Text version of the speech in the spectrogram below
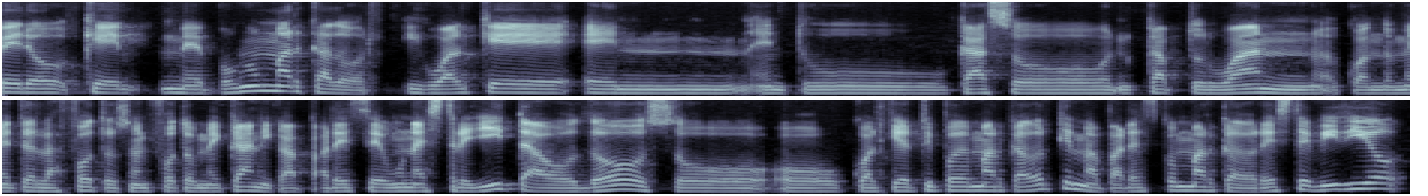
Pero que me ponga un marcador, igual que en, en tu caso en Capture One, cuando metes las fotos en fotomecánica, aparece una estrellita o dos o, cualquier tipo de marcador, que me aparezca un marcador. Este vídeo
